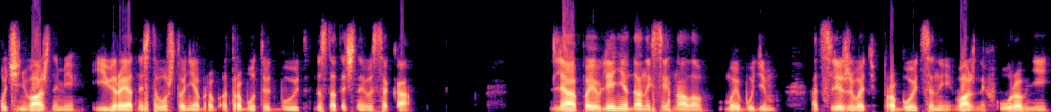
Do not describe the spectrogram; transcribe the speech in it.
очень важными, и вероятность того, что они отработают, будет достаточно высока. Для появления данных сигналов мы будем отслеживать пробой цены важных уровней,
